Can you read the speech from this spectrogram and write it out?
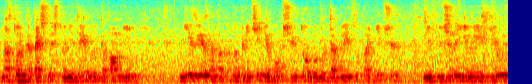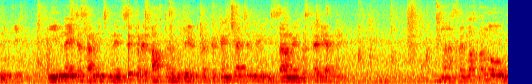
настолько точны, что не требуют дополнений. Неизвестно по какой причине в общую итоговую таблицу погибших не включены еврейские узники. И именно эти сомнительные цифры авторы выдают как окончательные и самые достоверные. А, согласно новым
